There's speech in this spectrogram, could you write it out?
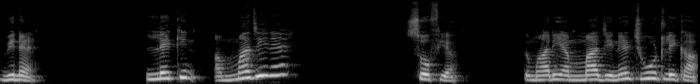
विनय, लेकिन अम्मा जी ने? सोफिया, तुम्हारी अम्मा जी ने झूठ लिखा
